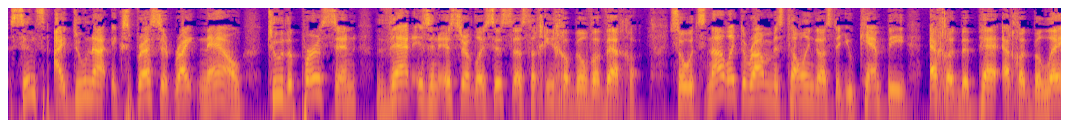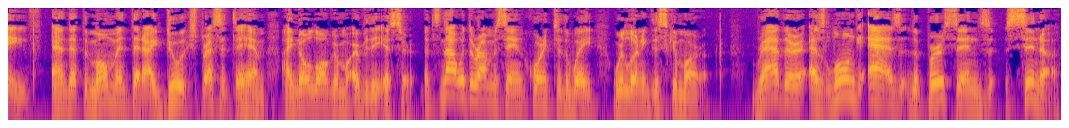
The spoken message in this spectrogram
since I do not express it right now to the person, that is an Isra of Sachicha Bilvavecha. So it's not like the Rambam is telling us that you can't be Echad Bepeh, Echad Belev, and at the moment that I do express it to him, I no longer am over the Isra. That's not what the Rambam is saying according to the way we're learning this Gemara. Rather, as long as the person's sinna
